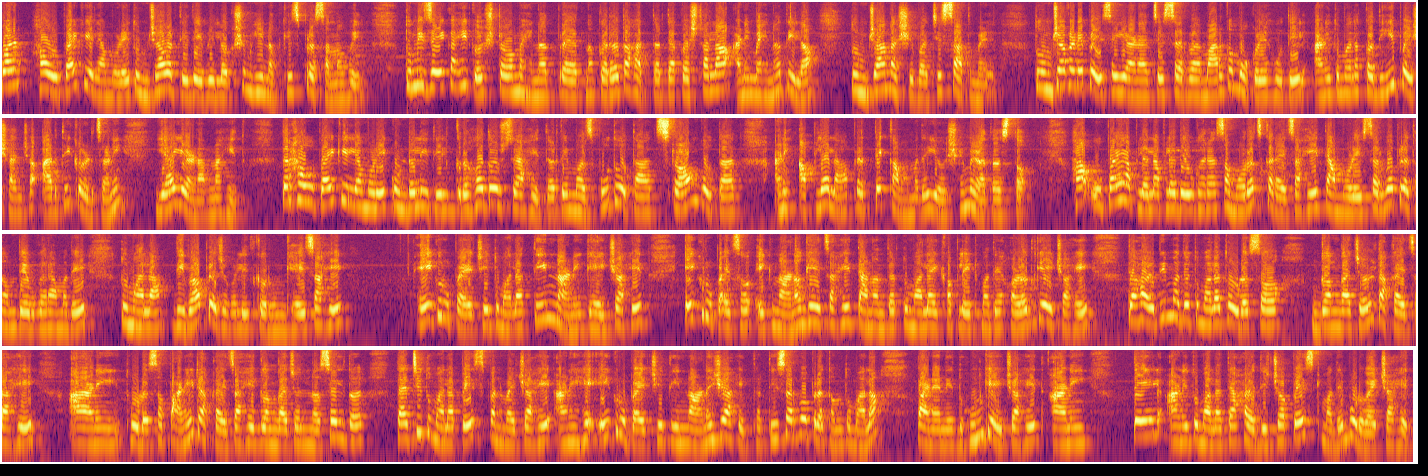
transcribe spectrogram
पण हा उपाय केल्यामुळे तुमच्यावरती देवी लक्ष्मी ही नक्कीच प्रसन्न होईल. तुम्ही जे काही कष्ट मेहनत प्रयत्न करत आहात तर त्या कष्टाला आणि मेहनतीला तुमच्या नशिबाची साथ मिळेल. तुमच्याकडे पैसे येण्याचे सर्व मार्ग मोकळे होतील आणि तुम्हाला कधीही पैशांच्या आर्थिक अडचणी या येणार नाहीत. तर हा उपाय केल्यामुळे कुंडलीतील ग्रहदोष जे आहेत तर ते मजबूत होतात स्ट्रॉंग होतात आणि आपल्याला प्रत्येक कामामध्ये यश हे मिळत असतं. हा उपाय आपल्याला आपल्या देवघरासमोरच करायचा आहे. त्यामुळे सर्वप्रथम देवघरामध्ये तुम्हाला दिवा प्रज्वलित करून घ्यायचा आहे. एक रुपयाची तुम्हाला तीन नाणी घ्यायची आहेत. एक रुपयाचं एक नाणं घ्यायचं आहे. त्यानंतर तुम्हाला एका प्लेटमध्ये हळद घ्यायची आहे. त्या हळदीमध्ये तुम्हाला थोडंसं गंगाजल टाकायचं आहे आणि थोडंसं पाणी टाकायचं आहे. गंगाजल नसेल तर त्याची तुम्हाला पेस्ट बनवायची आहे आणि हे एक रुपयाची तीन नाणं जी आहेत तर ती सर्वप्रथम तुम्हाला पाण्याने धुवून घ्यायची आहेत आणि तेल आणि तुम्हाला त्या हळदीच्या पेस्टमध्ये बुडवायच्या आहेत.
